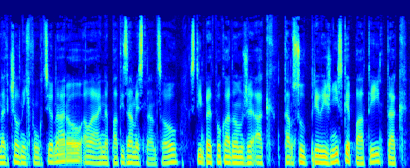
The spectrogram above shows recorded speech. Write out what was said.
jednak čelných funkcionárov, ale aj na platy zamestnancov. S tým predpokladom, že ak tam sú príliš nízke platy, tak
